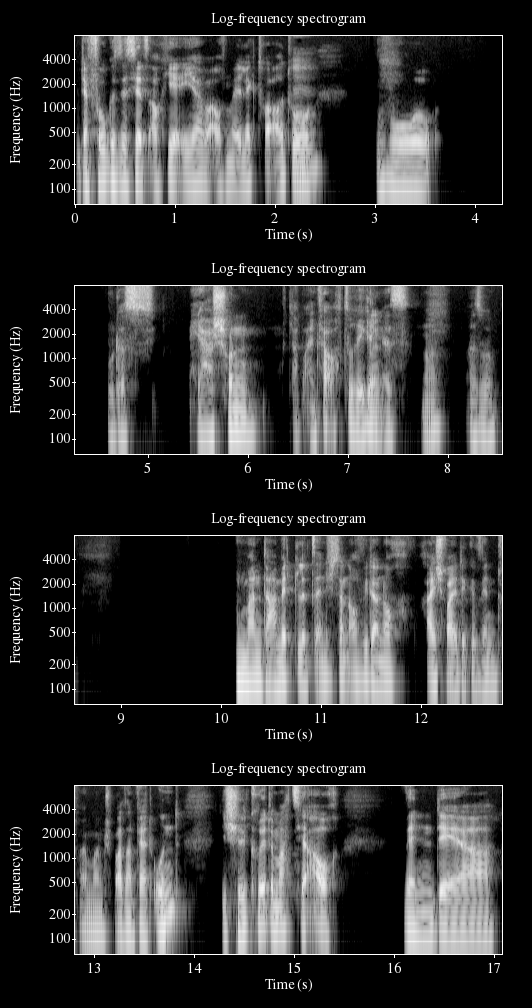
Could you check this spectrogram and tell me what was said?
der Fokus ist jetzt auch hier eher auf dem Elektroauto. Mhm. wo, wo das ja schon, ich glaube, einfach auch zu regeln ist. Ne? Also und man damit letztendlich dann auch wieder noch Reichweite gewinnt, weil man sparsam fährt. Und die Schildkröte macht's ja auch. Wenn der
